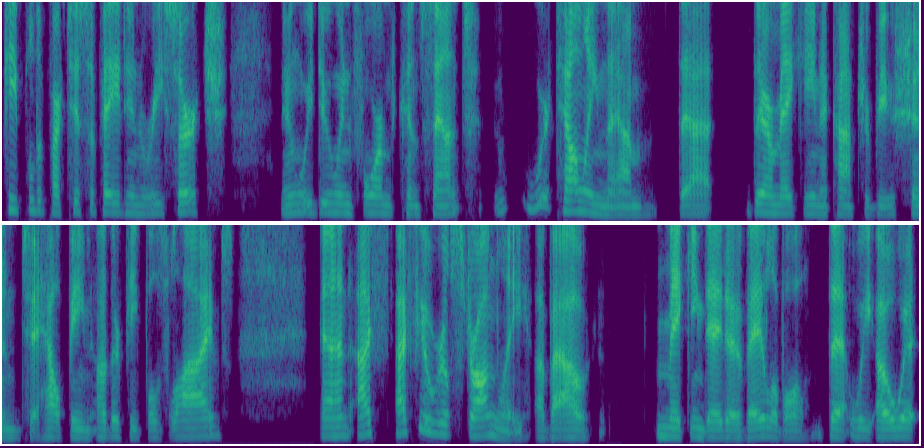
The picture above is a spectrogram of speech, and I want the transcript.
people to participate in research and we do informed consent we're telling them that they're making a contribution to helping other people's lives. And I, I feel real strongly about making data available that we owe it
